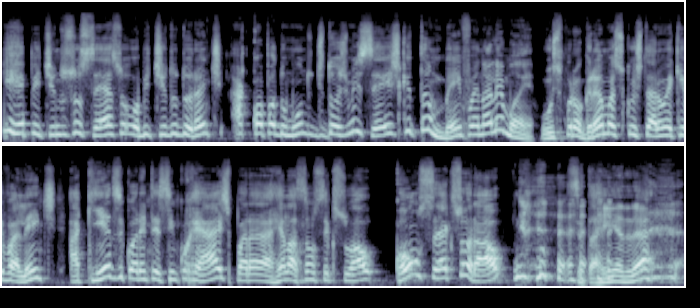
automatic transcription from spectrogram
E repetindo o sucesso obtido durante a Copa do Mundo de 2006, que também foi na Alemanha. Os programas custarão o equivalente a 545 reais para relação sexual com sexo oral. Você tá rindo, né?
